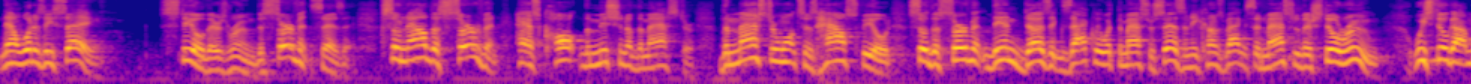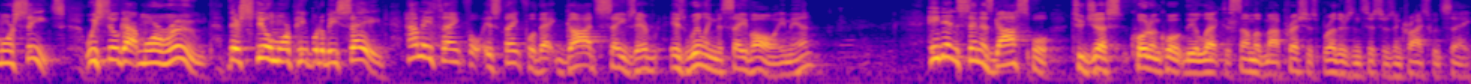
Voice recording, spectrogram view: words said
Now, what does he say? Still, there's room. The servant says it. So now the servant has caught the mission of the master. The master wants his house filled. So the servant then does exactly what the master says, and he comes back and said, Master, there's still room. We still got more seats. We still got more room. There's still more people to be saved. How many thankful is thankful that God saves every, is willing to save all? Amen. He didn't send his gospel to just, quote unquote, the elect, as some of my precious brothers and sisters in Christ would say,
